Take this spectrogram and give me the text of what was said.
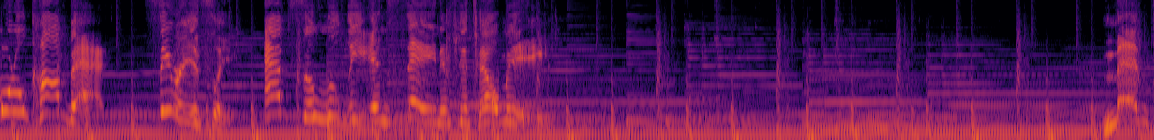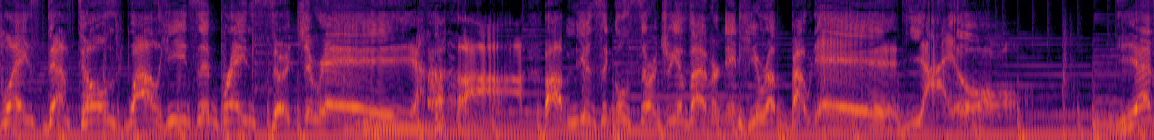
Mortal Kombat. Seriously, absolutely insane if you tell me. Man plays death Deftones while he's in brain surgery! A musical surgery if I ever did hear about it! Yeah! Yes,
